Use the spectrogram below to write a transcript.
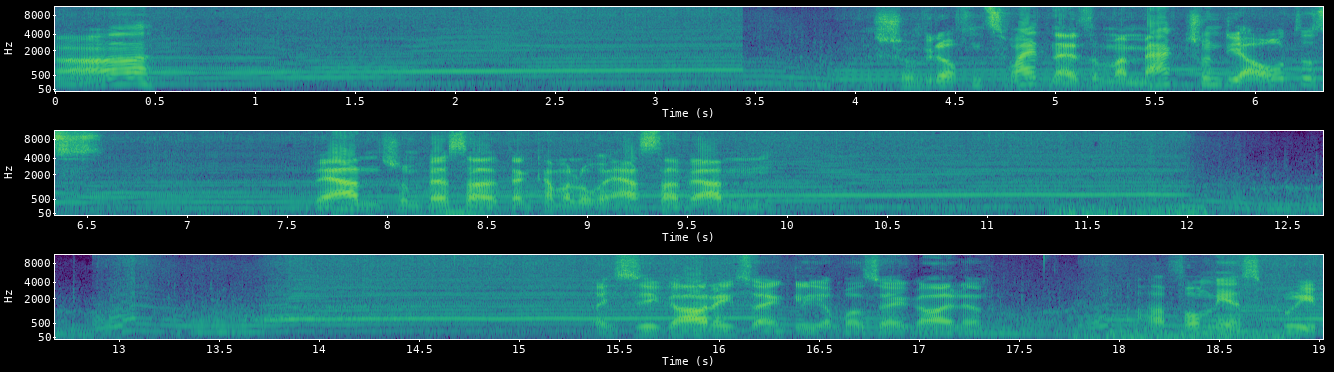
Ah. Schon wieder auf dem zweiten. Also man merkt schon, die Autos werden schon besser. Dann kann man auch Erster werden. Ich sehe gar nichts eigentlich, aber ist ja egal, ne? Aber vor mir ist Creep.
